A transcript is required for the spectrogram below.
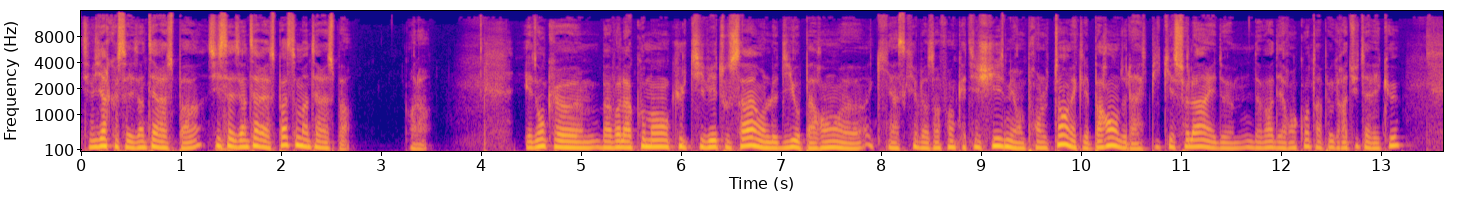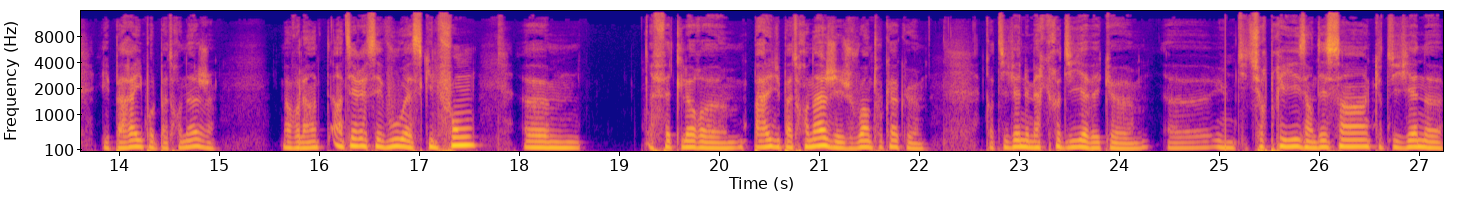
ça veut dire que ça les intéresse pas. Si ça les intéresse pas, ça m'intéresse pas. Voilà. Et donc, euh, bah voilà, comment cultiver tout ça? On le dit aux parents euh, qui inscrivent leurs enfants au catéchisme et on prend le temps avec les parents de leur expliquer cela et d'avoir des rencontres un peu gratuites avec eux. Et pareil pour le patronage. Bah voilà, int- intéressez-vous à ce qu'ils font. euh, Faites-leur parler du patronage et je vois en tout cas que quand ils viennent le mercredi avec une petite surprise, un dessin, quand ils viennent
